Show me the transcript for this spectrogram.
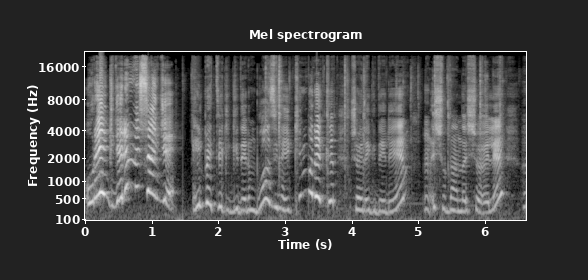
Oraya gidelim mi sence? Elbette ki gidelim. Bu hazineyi kim bırakır? Şöyle gidelim. Şuradan da şöyle. Ha,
